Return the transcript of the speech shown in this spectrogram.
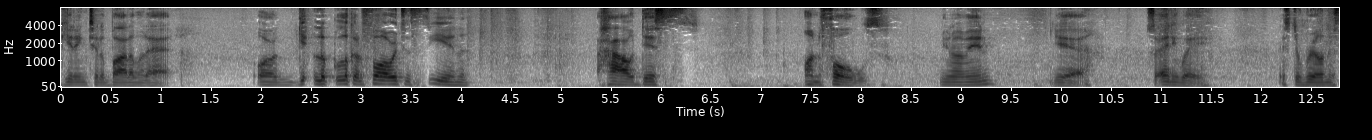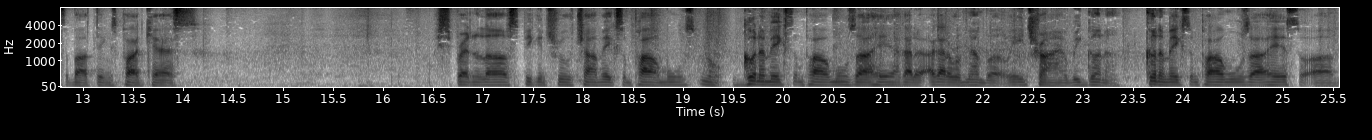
getting to the bottom of that, or get, look looking forward to seeing how this unfolds. You know what I mean? Yeah. So anyway, it's the realness about things podcast. Spreading love, speaking truth, trying to make some power moves. No, gonna make some power moves out here. I gotta, I gotta remember, we ain't trying. We gonna, gonna make some power moves out here. So um,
